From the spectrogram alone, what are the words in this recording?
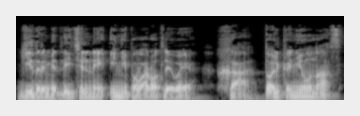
Гидры медлительные и неповоротливые. Ха, только не у нас.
